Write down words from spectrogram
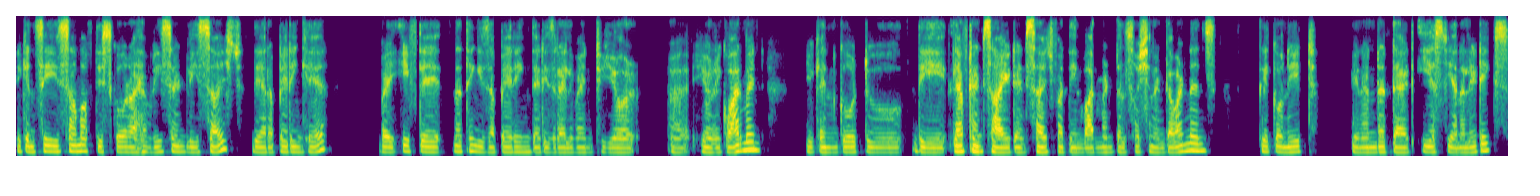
You can see some of the score I have recently searched. They are appearing here. But if they nothing is appearing that is relevant to your uh, your requirement, you can go to the left-hand side and search for the environmental, social, and governance. Click on it, and under that ESG analytics.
